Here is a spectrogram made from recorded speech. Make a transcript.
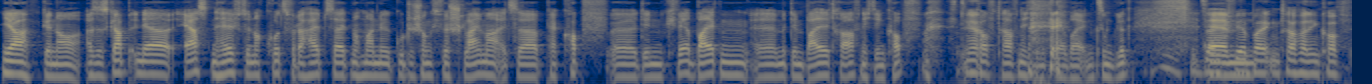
Ja, genau. Also es gab in der ersten Hälfte noch kurz vor der Halbzeit nochmal eine gute Chance für Schleimer, als er per Kopf äh, den Querbalken äh, mit dem Ball traf, nicht den Kopf. Der Ja. Kopf traf nicht den Querbalken zum Glück. Mit seinem Ähm, Querbalken traf er den Kopf.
